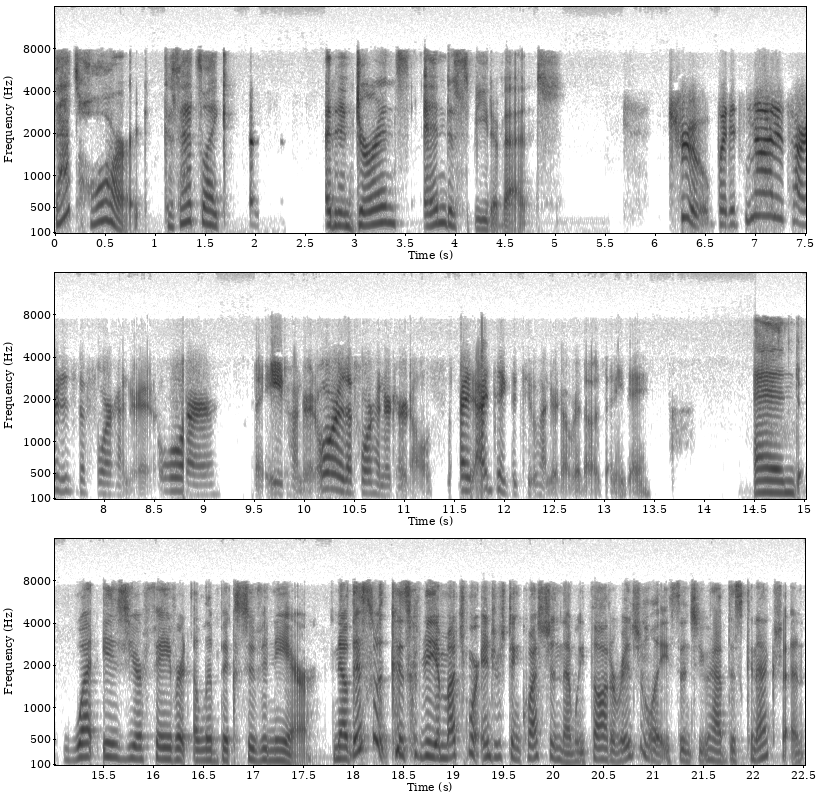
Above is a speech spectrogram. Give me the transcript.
That's hard because that's like an endurance and a speed event. True, but it's not as hard as the 400 or the 800 or the 400 hurdles. I, would take the 200 over those any day. And what is your favorite Olympic souvenir? Now, this could be a much more interesting question than we thought originally, since you have this connection.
